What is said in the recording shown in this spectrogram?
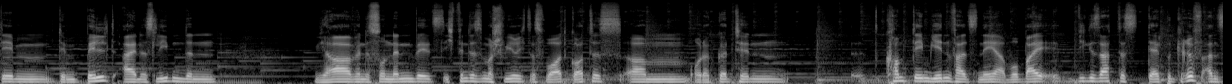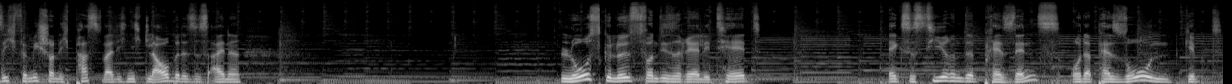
dem, dem Bild eines liebenden, ja, wenn du es so nennen willst, ich finde es immer schwierig, das Wort Gottes ähm, oder Göttin äh, kommt dem jedenfalls näher. Wobei, wie gesagt, dass der Begriff an sich für mich schon nicht passt, weil ich nicht glaube, dass es eine losgelöst von dieser Realität existierende Präsenz oder Person gibt,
